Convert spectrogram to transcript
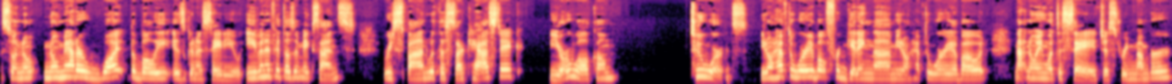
So no, no matter what the bully is going to say to you, even if it doesn't make sense, respond with a sarcastic, you're welcome. Two words. You don't have to worry about forgetting them. You don't have to worry about not knowing what to say. Just remember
